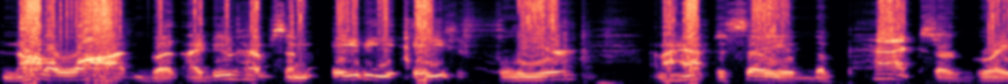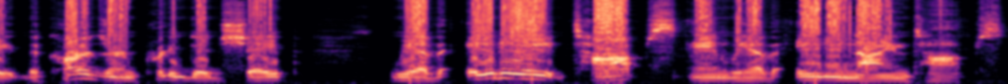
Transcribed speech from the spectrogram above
not a lot, but I do have some 88 Fleer, and I have to say the packs are great. The cards are in pretty good shape. We have 88 Topps, and we have 89 Topps.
